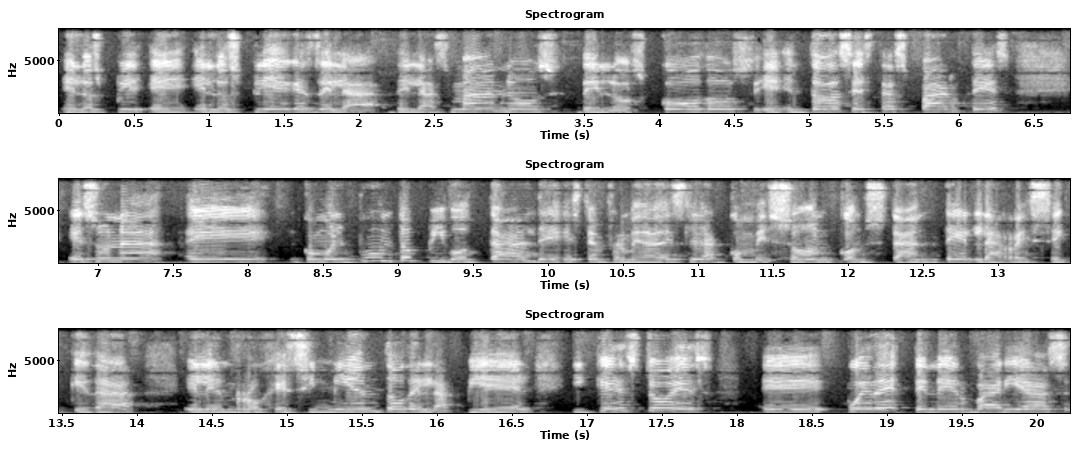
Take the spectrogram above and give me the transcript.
en los, eh, en los pliegues de, la, de las manos, de los codos, eh, en todas estas partes. Es una, eh, como el punto pivotal de esta enfermedad es la comezón constante, la resequedad, el enrojecimiento de la piel y que esto es, puede tener varias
